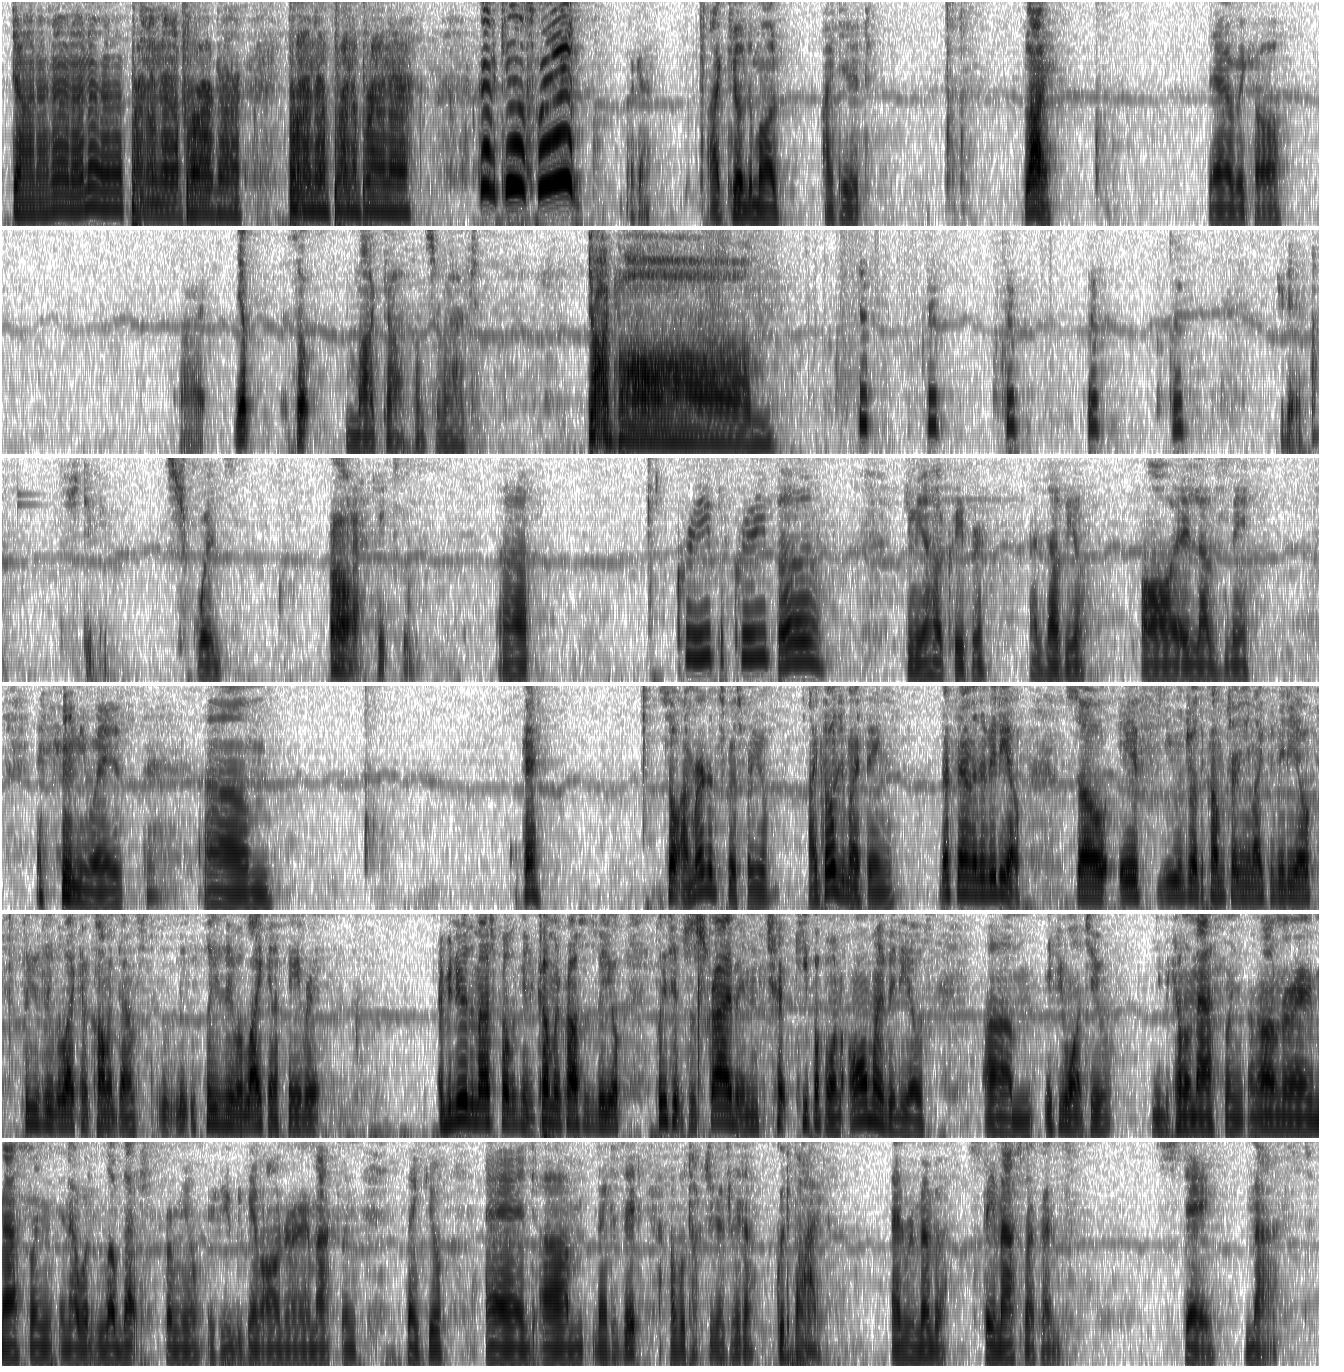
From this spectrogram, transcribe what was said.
Da na na na na. Burner, burner, burner, burner, burner. Gotta kill squid. Okay, I killed them all. I did it. Fly. There we go. Alright. Yep. So, my god, one survived. Dive bomb! Boop, boop, boop, You're. Stupid. Squids. Oh, I hate squids. Uh, creeper, creeper. Give me a hug, creeper. I love you. Oh, it loves me. Anyways. Um, okay. So I murdered squids for you. I told you my thing. That's the end of the video. So if you enjoyed the commentary and you like the video, please leave a like and a comment down. Please leave a like and a favorite. If you're new to the Mass Republic and you're coming across this video, please hit subscribe and check keep up on all my videos. Um, if you want to, you become a Maskling, an honorary Maskling, and I would love that from you if you became an honorary Maskling. Thank you. And um, that is it. I will talk to you guys later. Goodbye. And remember, stay masked, my friends. Stay masked.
